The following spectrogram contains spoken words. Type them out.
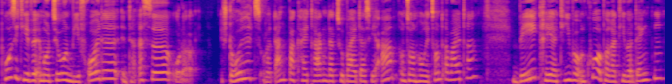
Positive Emotionen wie Freude, Interesse oder Stolz oder Dankbarkeit tragen dazu bei, dass wir A, unseren Horizont erweitern, B, kreativer und kooperativer denken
